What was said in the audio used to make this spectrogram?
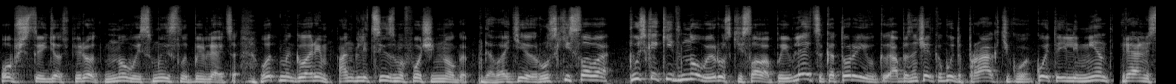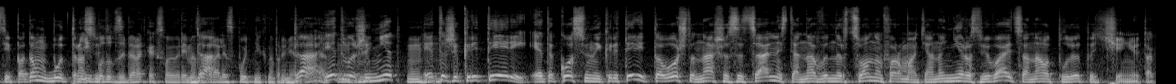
общество идет вперед, новые смыслы появляются. Вот мы говорим, англицизмов очень много. Давайте русские слова. Пусть какие-то новые русские слова появляются, которые обозначают какую-то практику, какой-то элемент реальности, потом будут транслировать. Их будут забирать, как в свое время да. забрали спутник, например. Да, да? этого же нет. Это же критерий, это косвенный критерий того, что наша социальность, она в инерционном формате, она не развивается, она вот плывет по течению так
